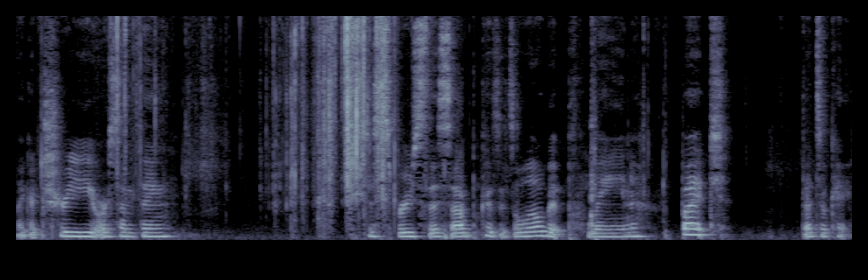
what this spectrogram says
like a tree or something to spruce this up because it's a little bit plain, but that's okay.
